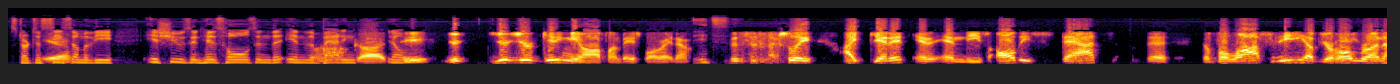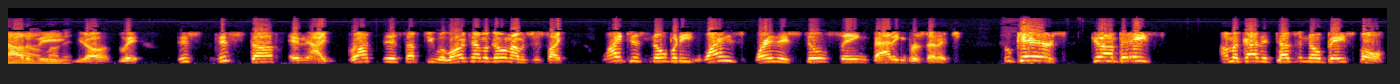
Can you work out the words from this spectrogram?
Start to Yeah. see some of the issues in his holes in the in the oh, batting. Oh God, you know, see, you're you're you're getting me off on baseball right now. it's This is actually I get it, and and these all these stats, the the velocity of your home run out Oh, of the you know this this stuff, and I brought this up to you a long time ago, and I was just like, why does nobody? Why is why are they still saying batting percentage? Who cares? Get on base. I'm a guy that doesn't know baseball.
